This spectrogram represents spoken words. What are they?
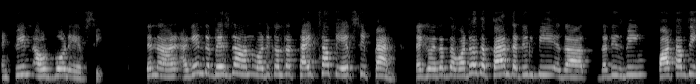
and twin outboard afc then uh, again the based on what you call the types of afc pan. Like whether the what are the pan that will be the that is being part of the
